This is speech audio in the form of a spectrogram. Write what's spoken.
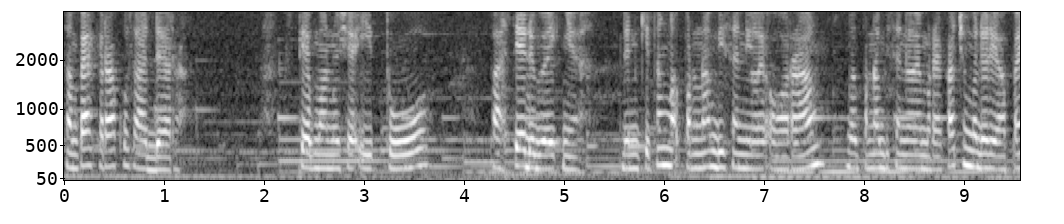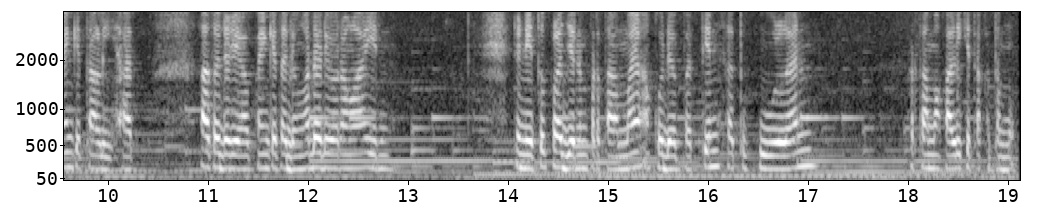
Sampai akhirnya aku sadar setiap manusia itu pasti ada baiknya. Dan kita nggak pernah bisa nilai orang nggak pernah bisa nilai mereka cuma dari apa yang kita lihat atau dari apa yang kita dengar dari orang lain. Dan itu pelajaran pertama yang aku dapetin satu bulan pertama kali kita ketemu.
